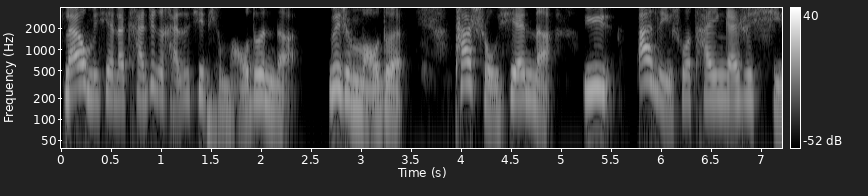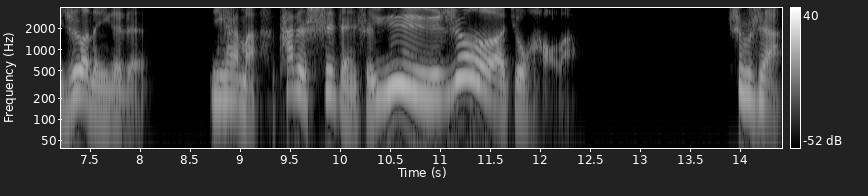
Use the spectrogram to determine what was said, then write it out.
来，我们现在看这个孩子其实挺矛盾的，为什么矛盾？他首先呢，遇按理说他应该是喜热的一个人，你看嘛，他的湿疹是遇热就好了。是不是啊？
